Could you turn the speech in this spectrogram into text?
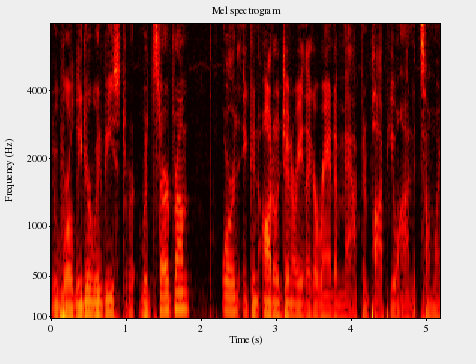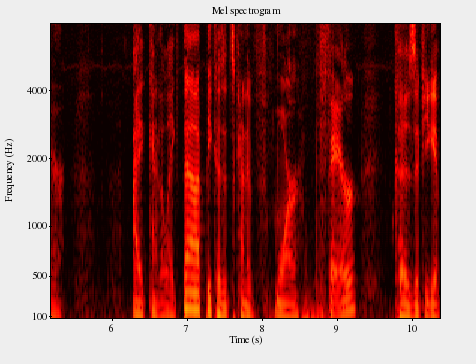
world leader would be would start from, or it can auto generate like a random map and plop you on it somewhere. I kind of like that because it's kind of more fair. Because if you get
